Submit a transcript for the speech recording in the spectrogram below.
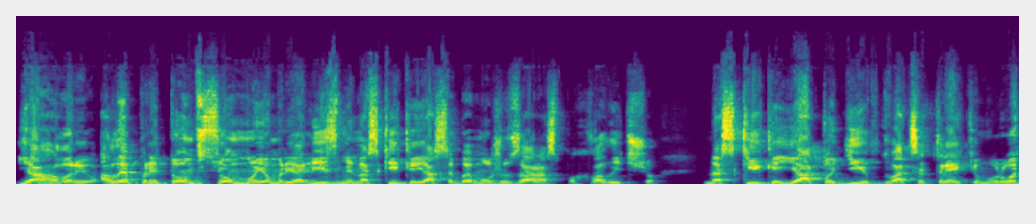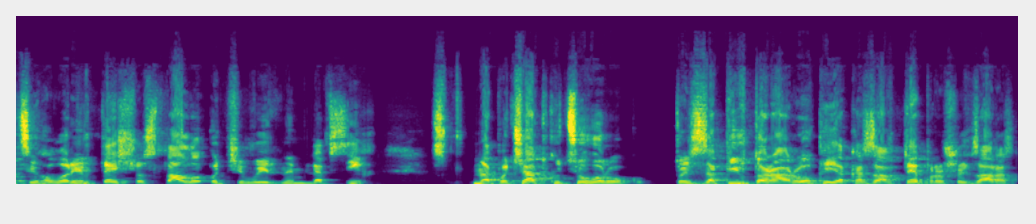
я говорив, але при тому всьому моєму реалізмі, наскільки я себе можу зараз похвалити, що наскільки я тоді, в 23-му році, говорив те, що стало очевидним для всіх на початку цього року. Тобто за півтора роки я казав те, про що зараз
